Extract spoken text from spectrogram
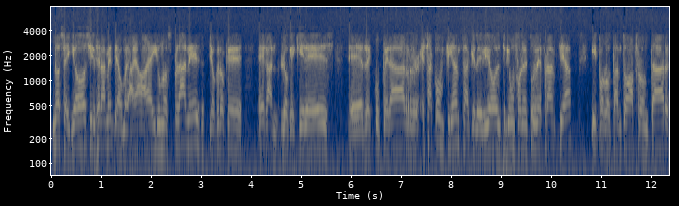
No sé, yo sinceramente, hay unos planes, yo creo que Egan lo que quiere es eh, recuperar esa confianza que le dio el triunfo en el Tour de Francia y por lo tanto afrontar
